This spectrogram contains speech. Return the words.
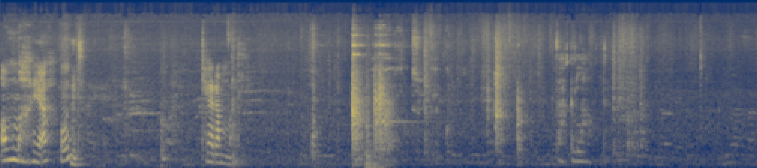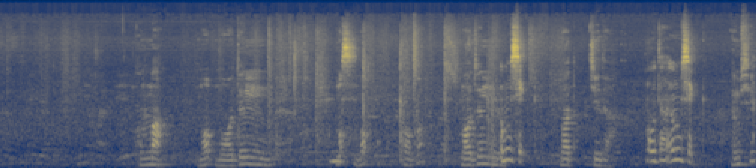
엄마야. Und? 계란말이. Sag laut. 엄마. 뭐 뭐든 뭐 뭐? 뭐가? 뭐든 음식. 멋지다. 모든 음식. 음식?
